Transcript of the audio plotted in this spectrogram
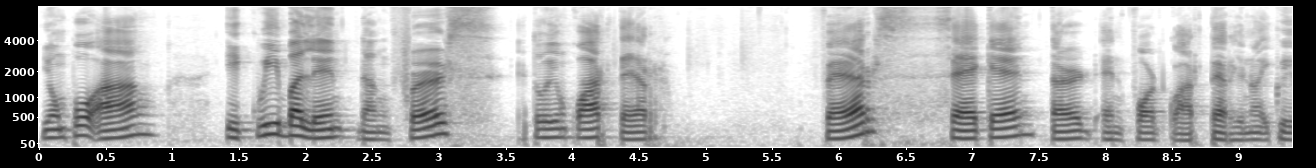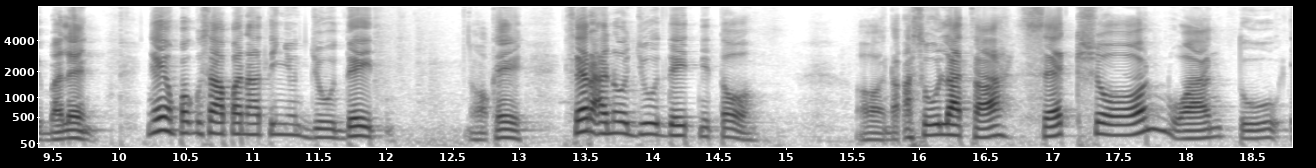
Yung po ang equivalent ng first, ito yung quarter, first, second, third, and fourth quarter. Yun ang equivalent. Ngayon, pag-usapan natin yung due date. Okay. Sir, ano due date nito? Oh, nakasulat ha, Section 128.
